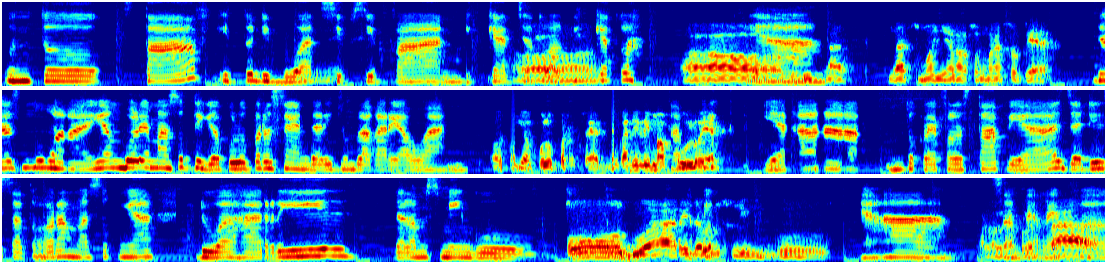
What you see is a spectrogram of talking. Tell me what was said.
untuk staff itu dibuat sip-sipan, tiket, jadwal Oh. tiket lah. Oh, Ya. jadi nggak semuanya langsung masuk ya? Dan semua yang boleh masuk 30% dari jumlah karyawan. Oh, 30 persen. Bukan di 50 ya? Ya, untuk level staff ya. Jadi satu orang masuknya dua hari dalam seminggu. Oh, gitu. dua hari Tapi- dalam seminggu. Ya, Kalau sampai level level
